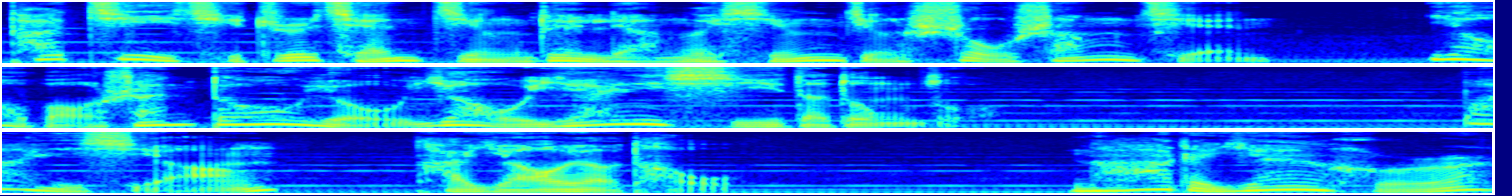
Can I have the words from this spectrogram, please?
他记起之前警队两个刑警受伤前，药宝山都有要烟吸的动作。半晌，他摇摇头，拿着烟盒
